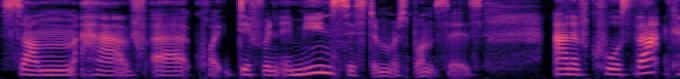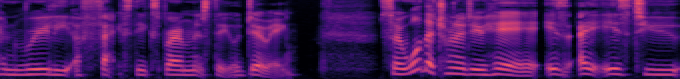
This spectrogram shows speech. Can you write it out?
Some have uh, quite different immune system responses, and of course, that can really affect the experiments that you're doing. So what they're trying to do here is uh, is to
